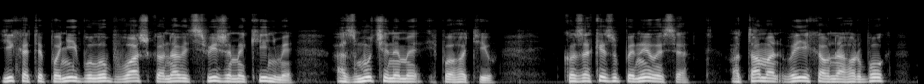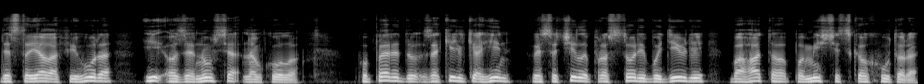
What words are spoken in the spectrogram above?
Їхати по ній було б важко навіть свіжими кіньми, а змученими й поготів. Козаки зупинилися, отаман виїхав на горбок, де стояла фігура, і озирнувся навколо. Попереду за кілька гін височили просторі будівлі багатого поміщицького хутора.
